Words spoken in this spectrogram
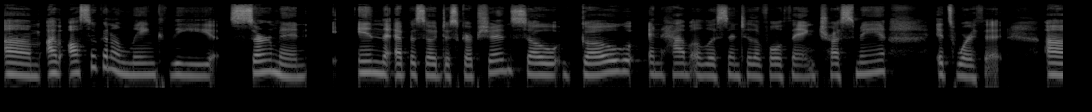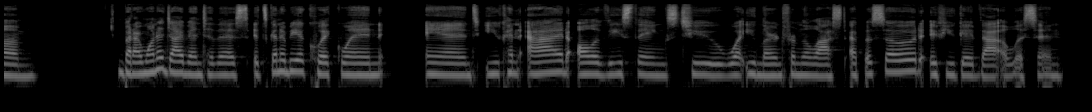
Um, I'm also going to link the sermon in the episode description. So go and have a listen to the full thing. Trust me, it's worth it. Um, but I want to dive into this. It's going to be a quick one. And you can add all of these things to what you learned from the last episode if you gave that a listen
